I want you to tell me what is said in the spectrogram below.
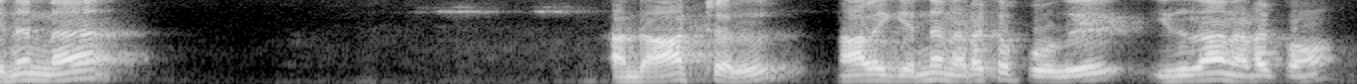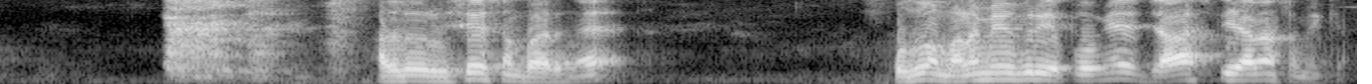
என்னென்னா அந்த ஆற்றல் நாளைக்கு என்ன நடக்க போகுது இதுதான் நடக்கும். அதில் ஒரு விசேஷம் பாருங்க. பொதுவாக மனமேகுரி எப்போவுமே ஜாஸ்தியாக தான் சமைக்கும்.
